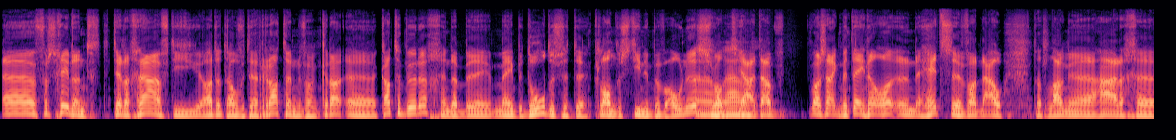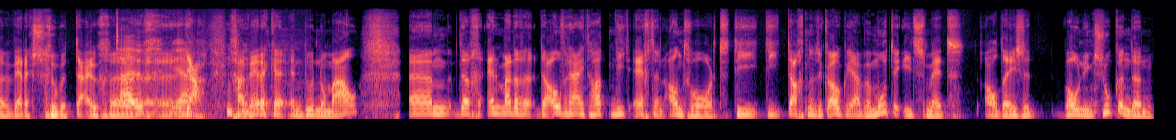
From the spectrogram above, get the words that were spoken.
Uh, verschillend. De Telegraaf die had het over de ratten van uh, Kattenburg. En daarmee bedoelden ze de clandestine bewoners. Oh, want wow. ja, daar was eigenlijk meteen al een hetze van nou, dat lange, harige, werkschuwe tuigen. Tuig, uh, ja. ja. ga werken en doe normaal. Um, de, en, maar de, de overheid had niet echt een antwoord. Die, die dacht natuurlijk ook, ja, we moeten iets met al deze woningzoekenden.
